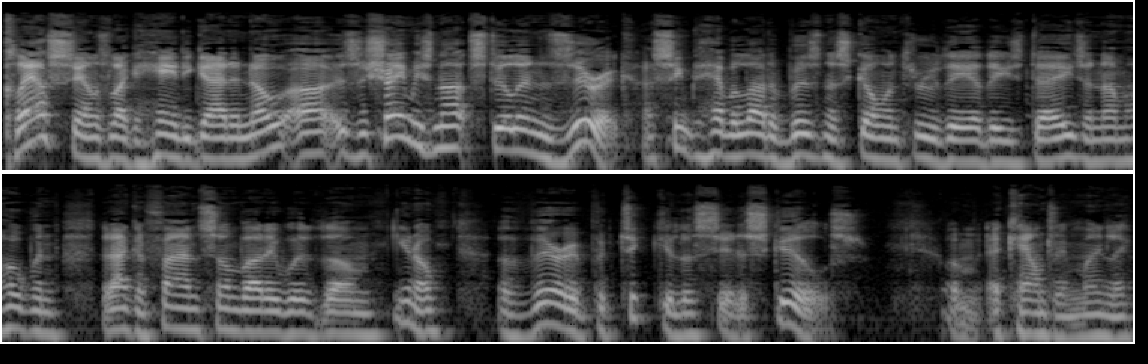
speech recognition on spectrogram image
Klaus sounds like a handy guy to know. Uh, it's a shame he's not still in Zurich. I seem to have a lot of business going through there these days, and I'm hoping that I can find somebody with, um, you know, a very particular set of skills um, accounting mainly.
